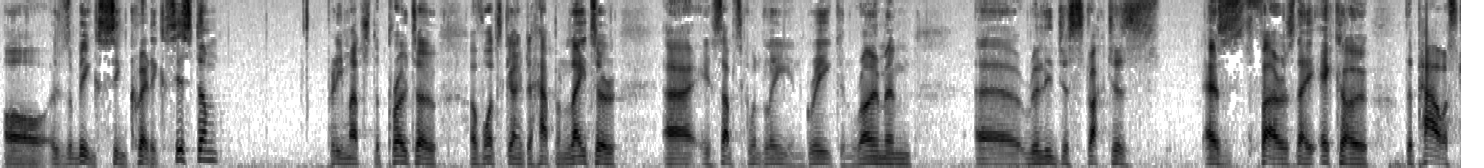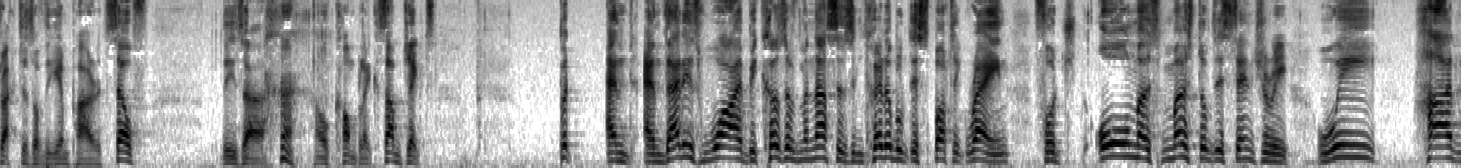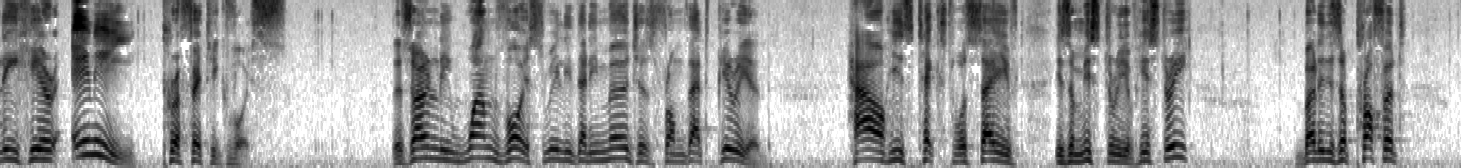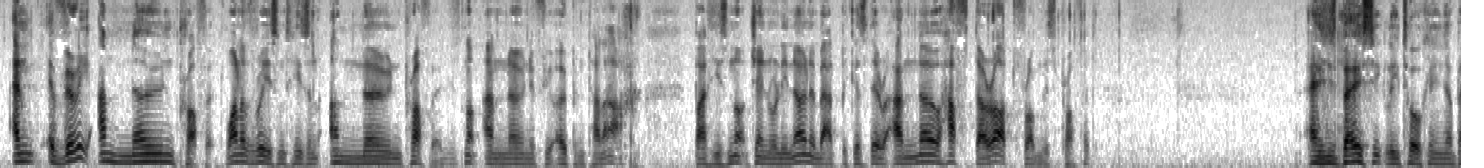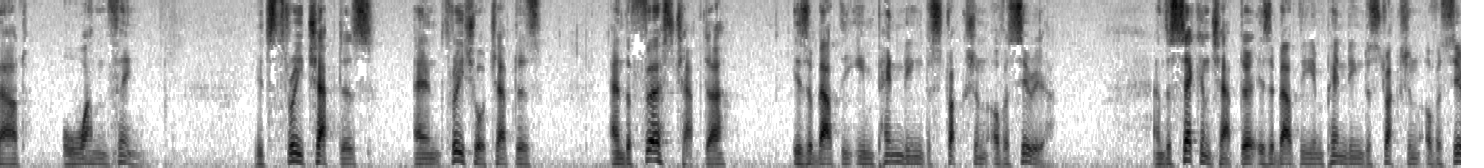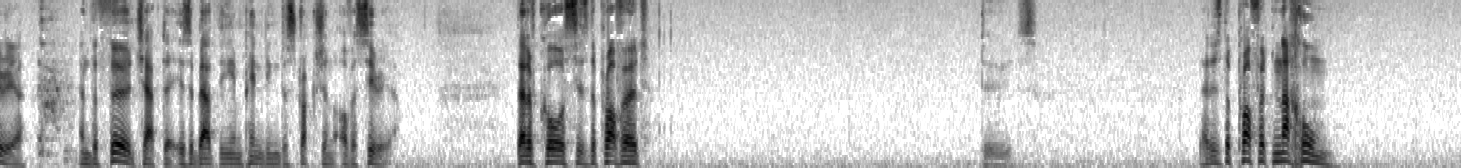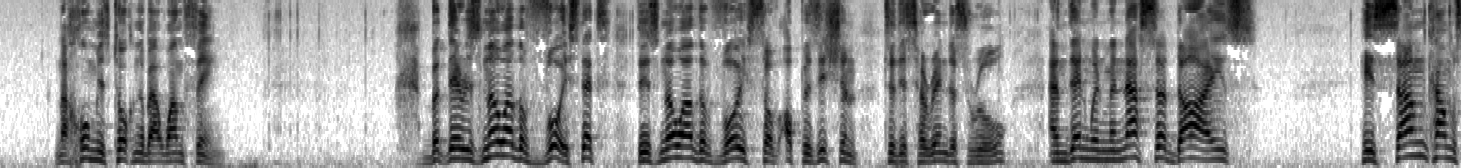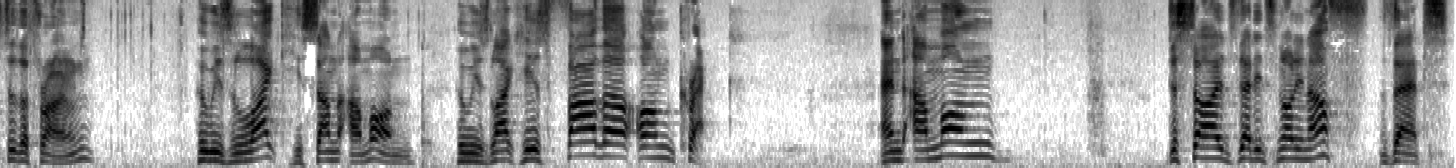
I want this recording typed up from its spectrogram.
Or, it was a big syncretic system pretty much the proto of what's going to happen later, uh, subsequently in Greek and Roman uh, religious structures, as far as they echo the power structures of the empire itself. These are all complex subjects. And, and that is why, because of Manasseh's incredible despotic reign, for almost most of this century, we hardly hear any prophetic voice there's only one voice really that emerges from that period. How his text was saved is a mystery of history, but it is a prophet and a very unknown prophet. One of the reasons he's an unknown prophet, it's not unknown if you open Tanakh, but he's not generally known about because there are no haftarot from this prophet. And he's basically talking about one thing. It's three chapters and three short chapters, and the first chapter is about the impending destruction of Assyria. And the second chapter is about the impending destruction of Assyria. And the third chapter is about the impending destruction of Assyria. That, of course, is the prophet. Dudes. That is the prophet Nahum. Nahum is talking about one thing but there is no other voice. That's, there's no other voice of opposition to this horrendous rule. And then when Manasseh dies, his son comes to the throne, who is like his son Amon, who is like his father on crack. And Amon decides that it's not enough that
